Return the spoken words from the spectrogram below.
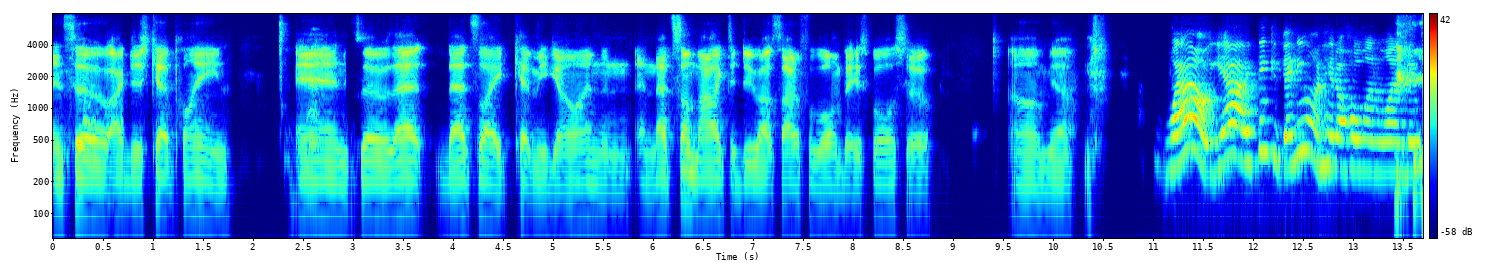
and so I just kept playing, and so that that's like kept me going, and and that's something I like to do outside of football and baseball. So, um, yeah. wow, yeah. I think if anyone hit a hole in one, they're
